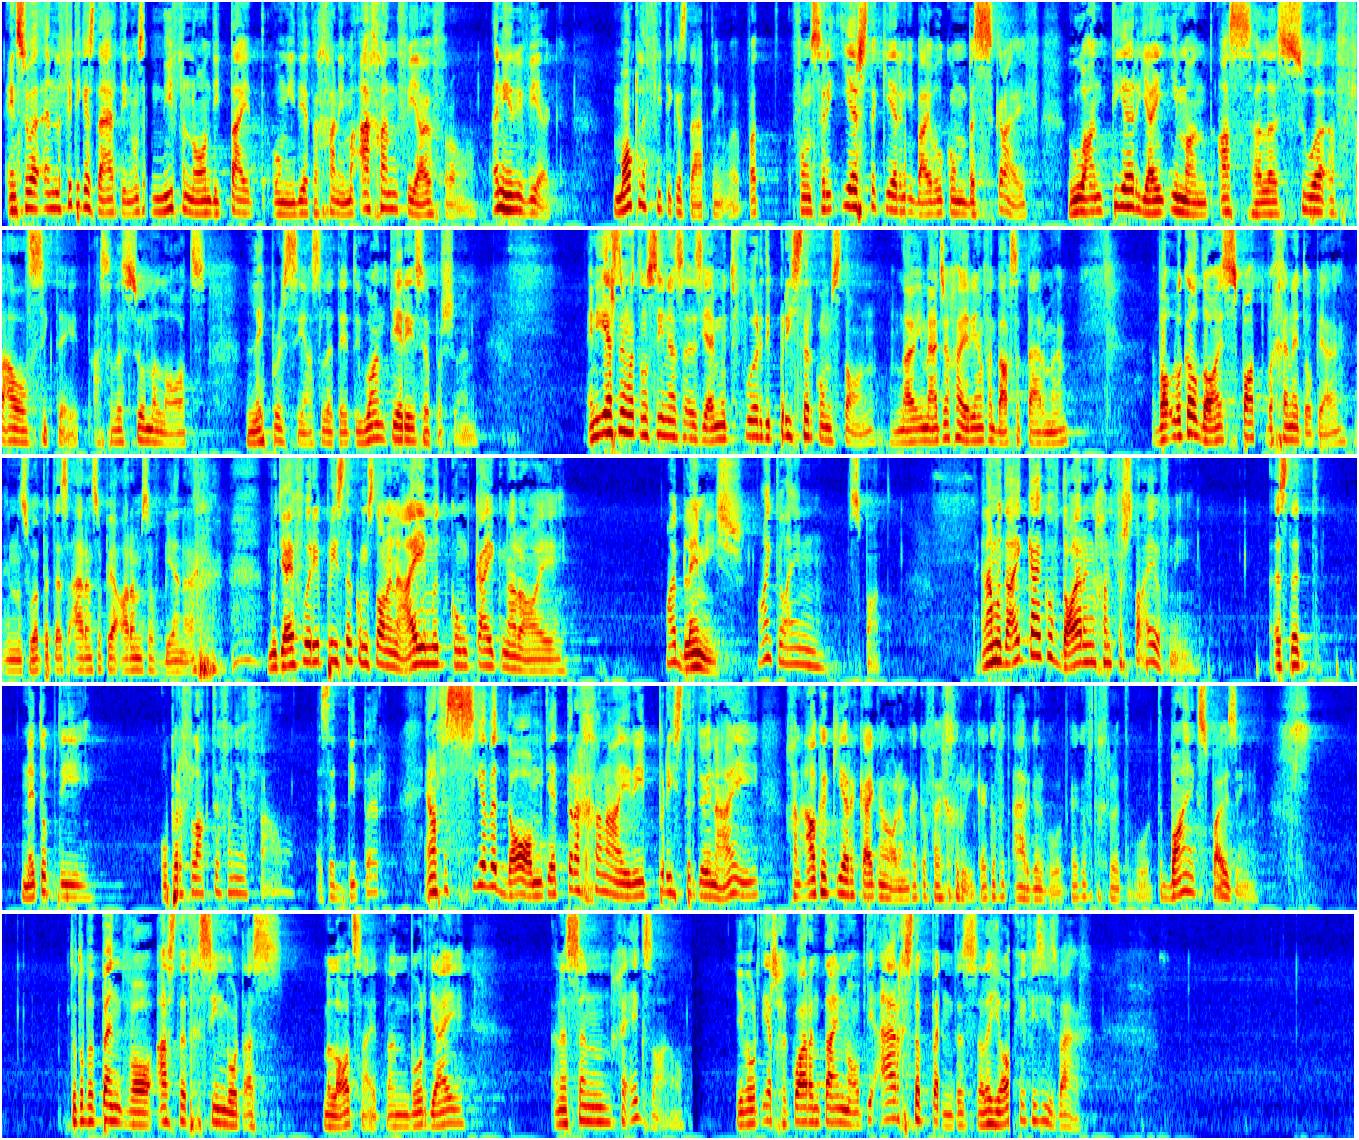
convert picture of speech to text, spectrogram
En so in Levitikus 13, ons het nie vanaand die tyd om hierdeur te gaan nie, maar ek gaan vir jou vra in hierdie week. Maak Levitikus 13 oop wat vir ons vir die eerste keer in die Bybel kom beskryf hoe hanteer jy iemand as hulle so 'n vel siekte het, as hulle so melaats leprosy as hulle dit het. Hoe hanteer jy so 'n persoon? En die eerste ding wat ons sien is is jy moet voor die priester kom staan. Nou imagine gaan hierdie in vandag se terme waar ook al daai spot begin het op jou en ons hoop dit is ergens op jou arms of bene. moet jy voor die priester kom staan en hy moet kom kyk na daai daai blemish, daai klein spot. En dan moet hy kyk of daai ring gaan versprei of nie. Is dit net op die oppervlakte van jou vel? Is dit dieper? En dan vir 7 dae moet jy teruggaan na hierdie priester toe en hy gaan elke keer kyk na hom, kyk of hy groei, kyk of dit erger word, kyk of dit groter word. Baie exposing. Tot op 'n punt waar as dit gesien word as melaatsheid, dan word jy in 'n sin geexile. Jy word eers gekwarantyne, maar op die ergste punt is hulle jaag jou fisies weg.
